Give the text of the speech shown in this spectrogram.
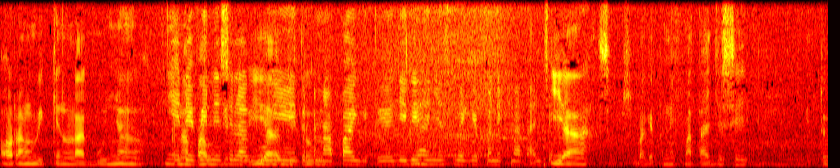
orang bikin lagunya ya kenapa definisi gitu? lagunya iya itu gitu. kenapa gitu ya. Jadi hanya sebagai penikmat aja. Iya se- sebagai penikmat aja sih gitu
